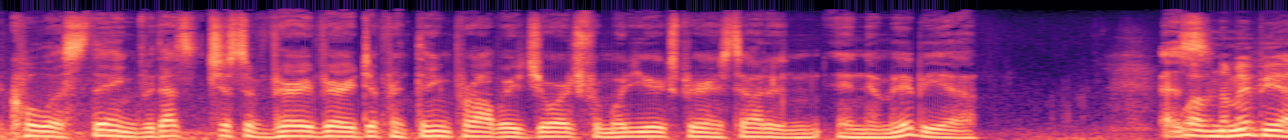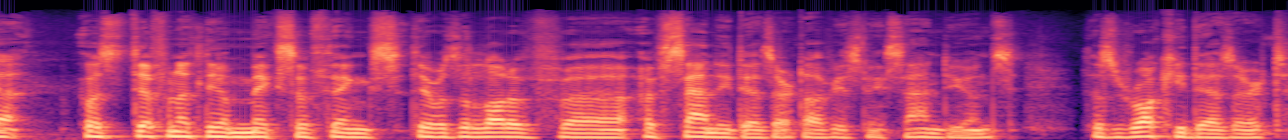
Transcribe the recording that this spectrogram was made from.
The coolest thing. But that's just a very, very different thing, probably, George, from what you experienced out in, in Namibia. As well, Namibia was definitely a mix of things. There was a lot of uh, of sandy desert, obviously sand dunes. There's rocky desert,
